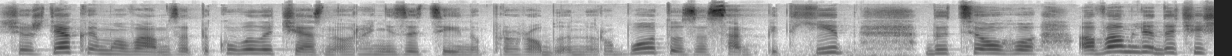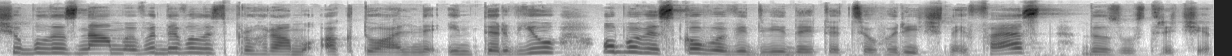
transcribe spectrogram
Що ж, дякуємо вам за таку величезну організаційну пророблену роботу, за сам підхід до цього. А вам, глядачі, що були з нами, ви дивились програму Актуальне інтерв'ю. Обов'язково відвідайте цьогорічний фест. До зустрічі!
